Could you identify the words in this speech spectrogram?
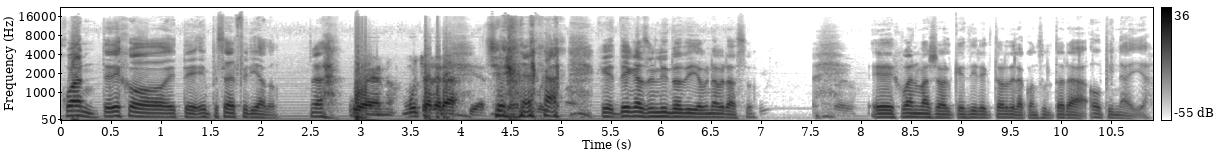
Juan, te dejo este, empezar el feriado. Bueno, muchas gracias. que tengas un lindo día, un abrazo. Juan Mayol, que es director de la consultora Opinaya.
